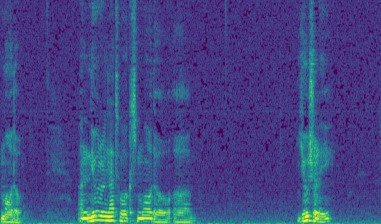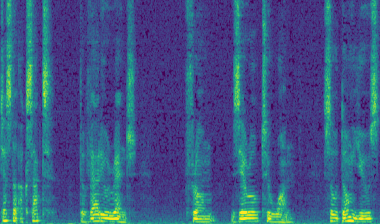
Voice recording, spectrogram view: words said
model. A neural networks model uh, usually just accept the value range from 0 to 1 so don't use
